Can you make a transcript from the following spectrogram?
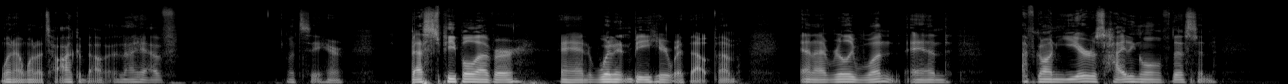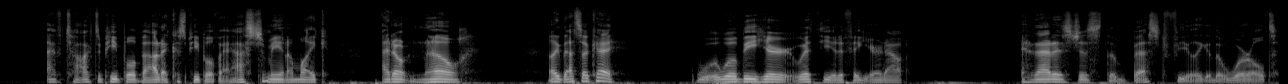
what I want to talk about. And I have, let's see here, best people ever and wouldn't be here without them. And I really wouldn't. And I've gone years hiding all of this and I've talked to people about it because people have asked me, and I'm like, I don't know. Like, that's okay. We'll be here with you to figure it out. And that is just the best feeling in the world.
